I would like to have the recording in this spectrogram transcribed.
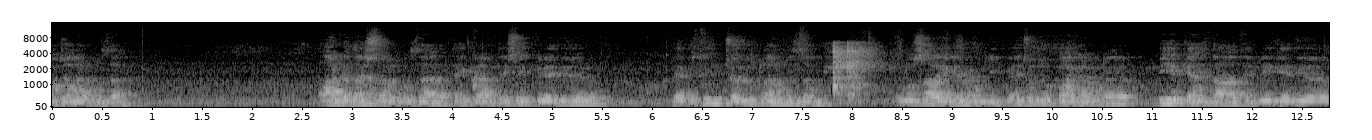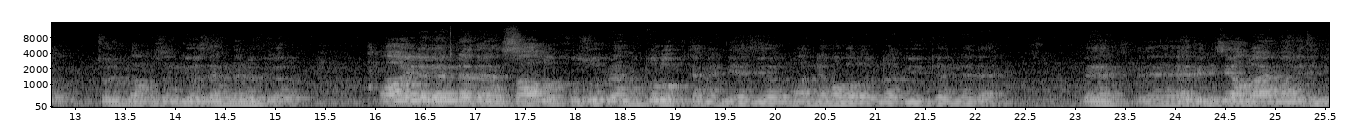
hocalarımıza, arkadaşlarımıza tekrar teşekkür ediyorum. Ve bütün çocuklarımızın Ulusal Egemenlik ve Çocuk Bayramı'nı bir kez daha tebrik ediyorum. Çocuklarımızın gözlerinden öpüyorum. Ailelerine de sağlık, huzur ve mutluluk temenni ediyorum. Anne babalarına, büyüklerine de. Ve e, hepinizi Allah'a emanet ediyorum.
